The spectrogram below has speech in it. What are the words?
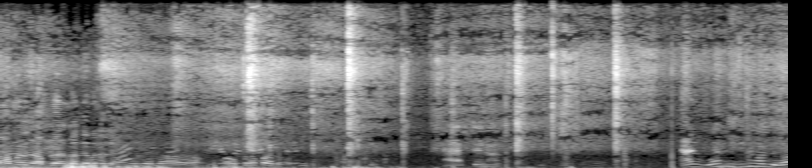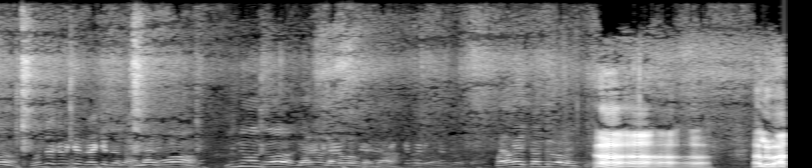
ಮಾಮೂಲಿ ಕಾಪುಲ ಬಂದೇ ಬರ್ತದೆ ಅಷ್ಟೇನಾ ಒಂದು ಇನ್ನೂ ಒಂದು. ಒಂದೇ ಕಣಕ್ಕೆ ಅಂದ್ರೆ ಹಾಕಿದ್ದಲ್ಲ ಅಲ್ಲ? ಅಲ್ವಾ.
